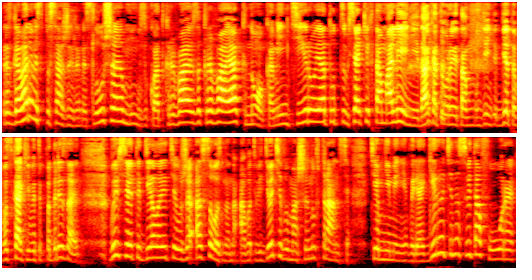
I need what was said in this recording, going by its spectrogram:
Разговаривая с пассажирами, слушая музыку, открывая, закрывая окно, комментируя тут всяких там оленей, да, которые там где-то выскакивают и подрезают. Вы все это делаете уже осознанно, а вот ведете вы машину в трансе. Тем не менее, вы реагируете на светофоры,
